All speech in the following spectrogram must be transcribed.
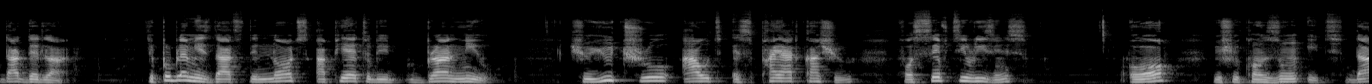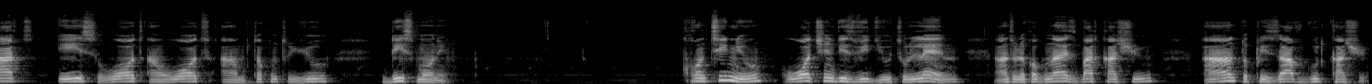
that deadline. The problem is that the nuts appear to be brand new should you throw out expired cashew for safety reasons or you should consume it? That is what and what I'm talking to you this morning. Continue watching this video to learn and to recognize bad cashew and to preserve good cashew.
